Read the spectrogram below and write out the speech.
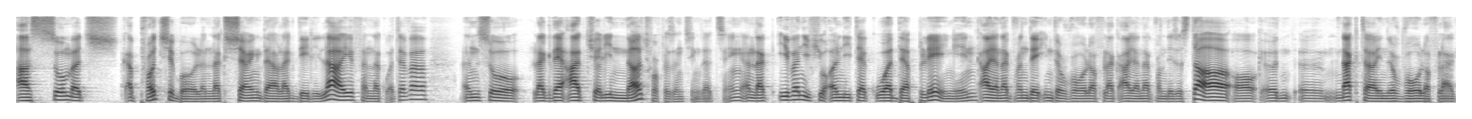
are so much approachable and like sharing their like daily life and like whatever. And so like they're actually not representing that thing and like even if you only take what they're playing in ariana grande in the role of like ariana grande the star or an, an actor in the role of like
